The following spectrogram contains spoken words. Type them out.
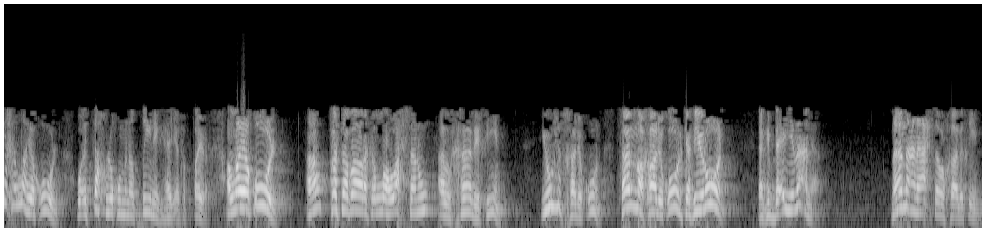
يا أخي الله يقول وإذ تخلق من الطين كهيئة الطير. الله يقول ها فتبارك الله أحسن الخالقين. يوجد خالقون ثم خالقون كثيرون لكن بأي معنى؟ ما معنى أحسن الخالقين؟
